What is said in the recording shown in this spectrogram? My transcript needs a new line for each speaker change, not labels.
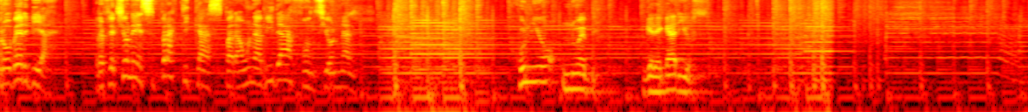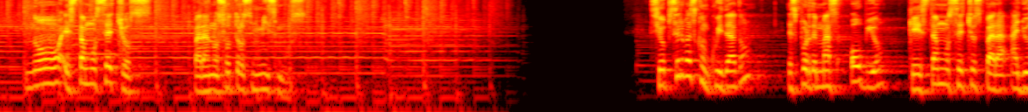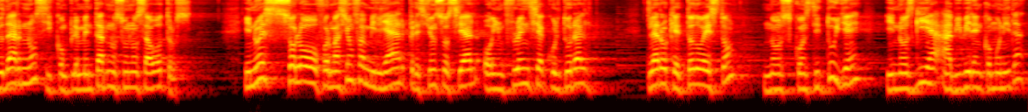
Proverbia. Reflexiones prácticas para una vida funcional.
Junio 9. Gregarios. No estamos hechos para nosotros mismos. Si observas con cuidado, es por demás obvio que estamos hechos para ayudarnos y complementarnos unos a otros. Y no es solo formación familiar, presión social o influencia cultural. Claro que todo esto nos constituye y nos guía a vivir en comunidad.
